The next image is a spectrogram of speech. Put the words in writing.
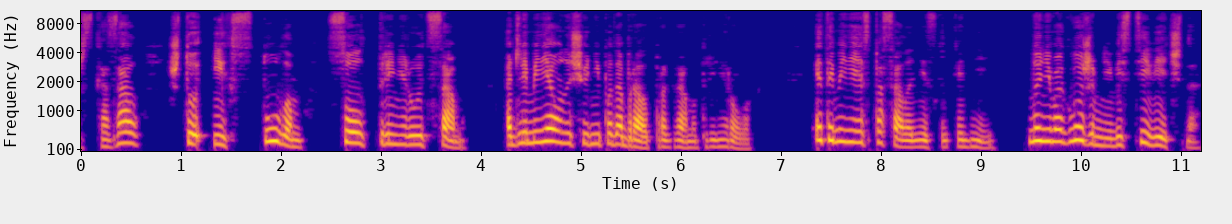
сказал, что их стулом Солт тренирует сам, а для меня он еще не подобрал программу тренировок. Это меня и спасало несколько дней, но не могло же мне вести вечно.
